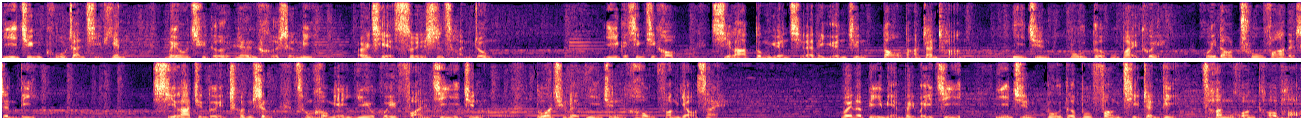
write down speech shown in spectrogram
义军苦战几天，没有取得任何胜利，而且损失惨重。一个星期后，希腊动员起来的援军到达战场，义军不得不败退，回到出发的阵地。希腊军队乘胜从后面迂回反击义军，夺取了义军后方要塞。为了避免被围击，义军不得不放弃阵地，仓皇逃跑。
